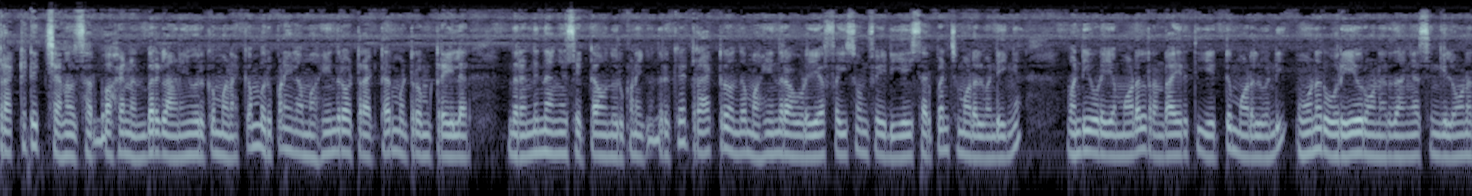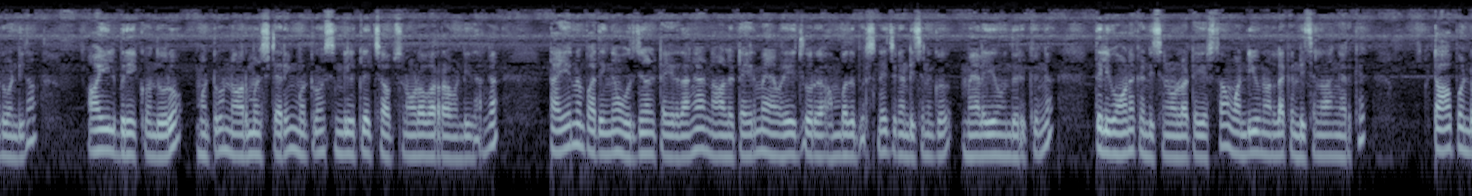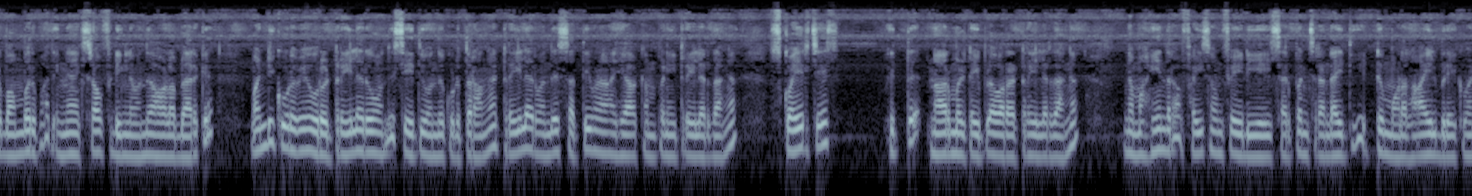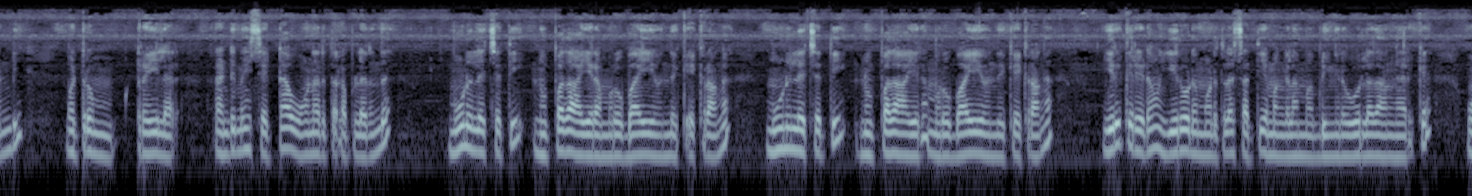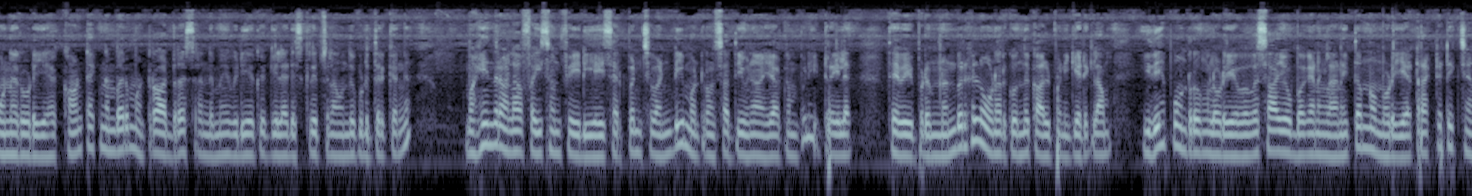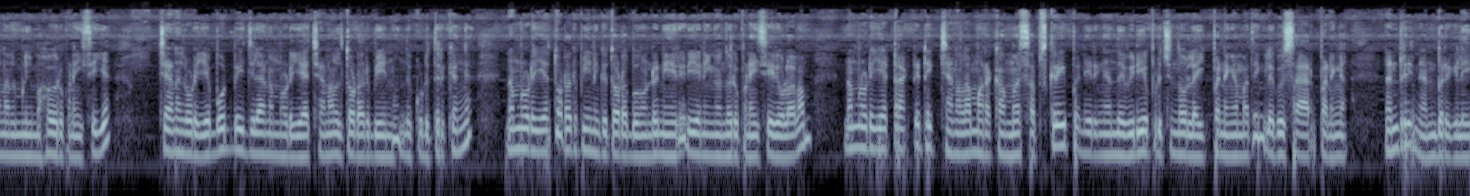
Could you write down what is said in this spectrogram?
Tractor Tech channel சார்பாக நண்பர்கள் அனைவருக்கும் வணக்கம். விற்பனையில் மஹேந்திரா டிராக்டர் மற்றும் ட்ரெய்லர் இந்த ரெண்டும் தாங்க செட்டாக வந்து விற்பனைக்கு வந்திருக்கு. டிராக்டர் வந்து மஹேந்திராவுடைய five one five DI Sarpanch model வண்டிங்க. வண்டியுடைய மாடல் ரெண்டாயிரத்தி எட்டு மாடல் வண்டி. ஓனர் ஒரே ஒரு ஓனர் தாங்க. சிங்கிள் ஓனர் வண்டி தான். ஆயில் பிரேக் வந்து வரும். மற்றும் நார்மல் ஸ்டேரிங் மற்றும் சிங்கிள் கிளச் ஆப்ஷனோட வர்ற வண்டி தாங்க. டயர்னு பார்த்தீங்கன்னா ஒரிஜினல் டயர் தாங்க. நாலு டயருமே ஆவரேஜ் ஒரு ஐம்பது பர்சன்டேஜ் கண்டிஷனுக்கு மேலேயே வந்து இருக்குங்க. தெளிவான கண்டிஷன் உள்ள டயர்ஸ் தான். வண்டியும் நல்ல கண்டிஷனில் தாங்க இருக்குது டாப் அண்ட் பம்பர் பார்த்தீங்கன்னா எக்ஸ்ட்ரா ஃபிட்டிங்கில் வந்து அவைலபிளாக இருக்குது வண்டி கூடவே ஒரு ட்ரெய்லரும் வந்து சேர்த்து வந்து கொடுத்துறாங்க. ட்ரெய்லர் வந்து சத்யவிநாயகா விநாயகா கம்பெனி ட்ரெய்லர் தாங்க ஸ்கொயர் சேஸ் வித் நார்மல் டைப்பில் வர ட்ரெய்லர் தாங்க. இந்த Mahindra five seven five DI Sarpanch ரெண்டாயிரத்தி எட்டு மாடல் ஆயில் பிரேக் வண்டி மற்றும் ட்ரெய்லர் ரெண்டுமே செட்டாக ஓனர் தரப்புலேருந்து மூணு லட்சத்தி முப்பதாயிரம் ரூபாயை வந்து கேட்குறாங்க மூணு லட்சத்தி முப்பதாயிரம் ரூபாயை வந்து கேட்குறாங்க இருக்கிற இடம் ஈரோடு மாவட்டத்தில் சத்தியமங்கலம் அப்படிங்கிற ஊரில் தாங்க இருக்குது ஓனருடைய காண்டாக்ட் நம்பர் மற்றும் அட்ரஸ் ரெண்டுமே வீடியோக்கு கீழே டிஸ்கிரிப்ஷனில் வந்து கொடுத்துருக்கேங்க. மஹேந்திராலா five one five DI Sarpanch வண்டி மற்றும் சத்யவிநாயா கம்பெனி ட்ரெய்லர் தேவைப்படும் நண்பர்கள் ஓனருக்கு வந்து கால் பண்ணி கேட்கலாம் இதே போன்ற உங்களுடைய விவசாய உபகரணங்கள் அனைத்தும் நம்மளுடைய டிராக்டடிக் சேனல் மூலியமாக விற்பனை செய்ய சேனலுடைய போட் பேஜில் நம்மளுடைய சேனல் தொடர்பு எண் வந்து கொடுத்துருக்கங்க. நம்மளுடைய தொடர்பு எனக்கு தொடர்பு கொண்டு நேரடியாக நீங்கள் வந்து விற்பனை செய்து கொள்ளலாம். நம்மளுடைய டிராக்டடிக் சேனலாக மறக்காமல் சப்ஸ்கிரைப் பண்ணிடுங்க இந்த வீடியோ பிடிச்சிருந்தோ லைக் பண்ணுங்கள் மற்றவங்களுக்கு ஷேர் பண்ணுங்கள் நன்றி நண்பர்களே.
